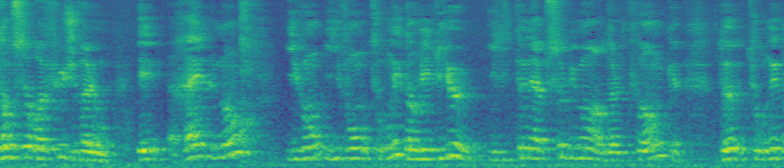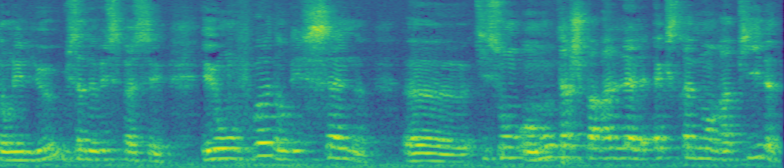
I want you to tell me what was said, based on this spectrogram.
dans ce refuge vallon. Et réellement, ils vont, ils vont tourner dans les lieux. Il tenait absolument Arnold Fanck de tourner dans les lieux où ça devait se passer. Et on voit dans des scènes euh, qui sont en montage parallèle extrêmement rapide,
